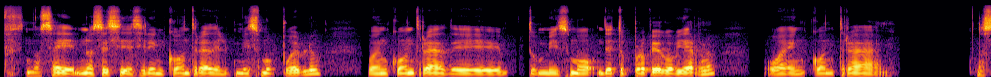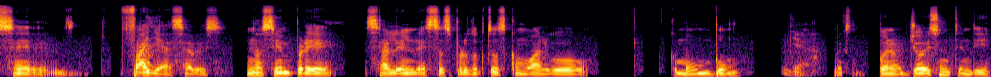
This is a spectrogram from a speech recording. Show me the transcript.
pues, no sé, no sé si decir en contra del mismo pueblo o en contra de tu mismo, de tu propio gobierno o en contra, no sé, falla, ¿sabes? No siempre salen estos productos como algo, como un boom. Ya. Bueno, yo eso entendí.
